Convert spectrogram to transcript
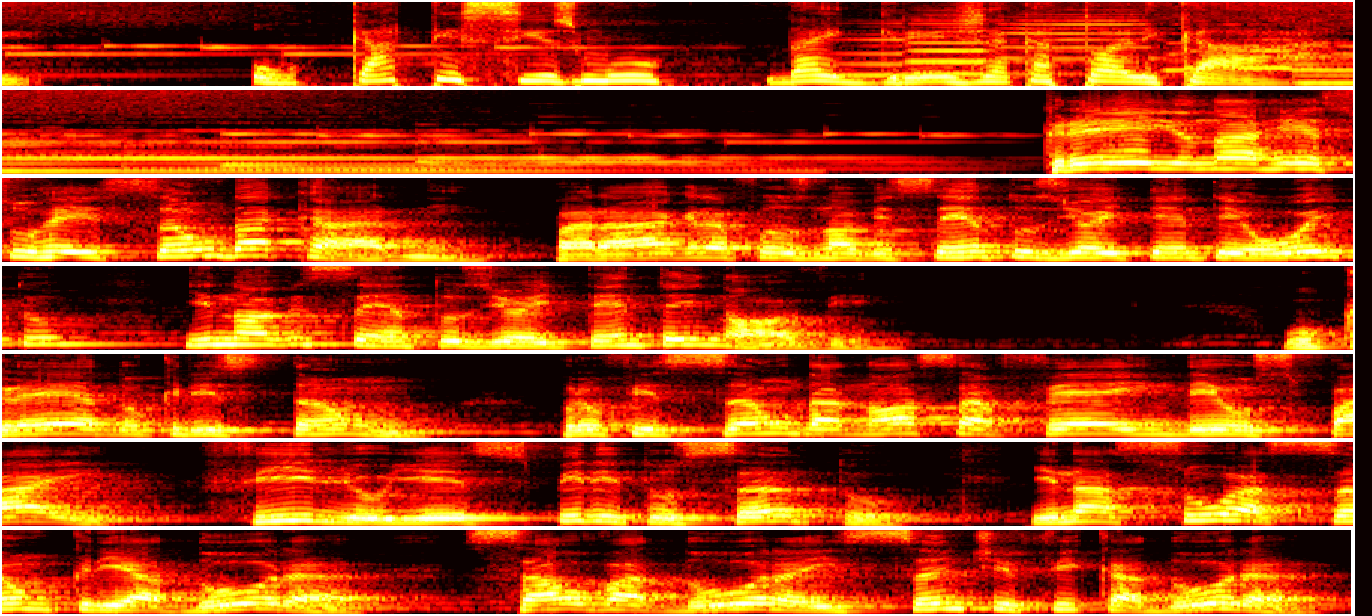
o Catecismo da Igreja Católica. Creio na ressurreição da carne. Parágrafos 988 e 989. O credo cristão, profissão da nossa fé em Deus Pai, Filho e Espírito Santo, e na sua ação criadora, salvadora e santificadora,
